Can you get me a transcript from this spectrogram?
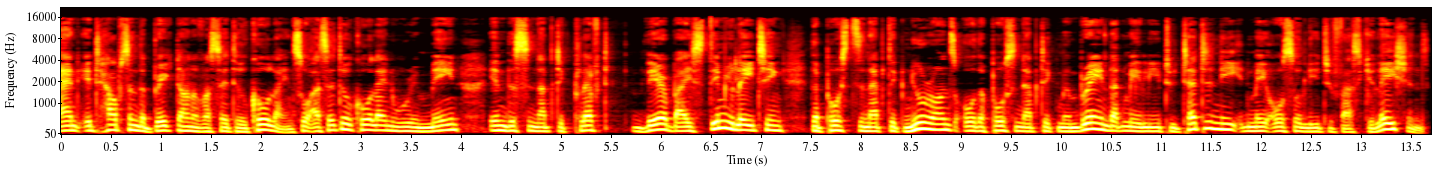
and it helps in the breakdown of acetylcholine. So acetylcholine will remain in the synaptic cleft thereby stimulating the postsynaptic neurons or the postsynaptic membrane that may lead to tetany. It may also lead to fasciculations.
